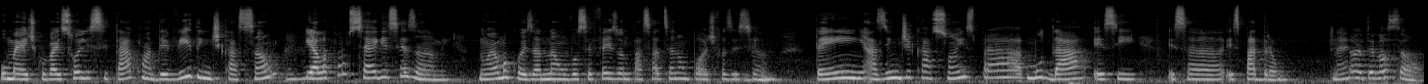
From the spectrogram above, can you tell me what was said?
o médico vai solicitar com a devida indicação uhum. e ela consegue esse exame. Não é uma coisa, não, você fez ano passado, você não pode fazer esse uhum. ano tem as indicações para mudar esse, essa, esse padrão, né? Não, eu tenho noção.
